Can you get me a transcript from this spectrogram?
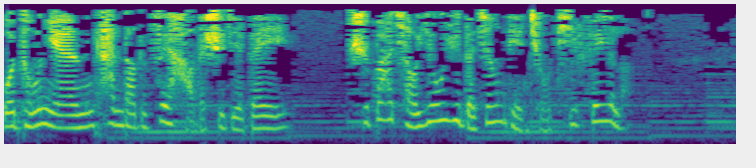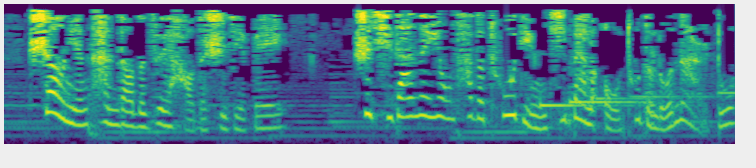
我童年看到的最好的世界杯是巴乔忧郁的将点球踢飞了。少年看到的最好的世界杯是齐达内用他的秃顶击败了呕吐的罗纳尔多。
